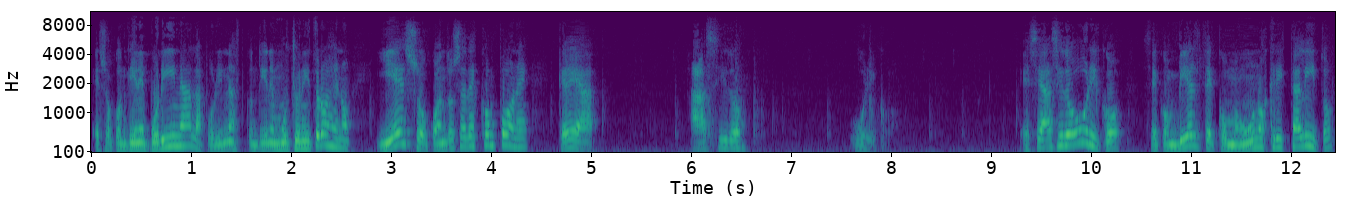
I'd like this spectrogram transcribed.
eso contiene purina, la purina contiene mucho nitrógeno y eso cuando se descompone crea ácido úrico. Ese ácido úrico se convierte como en unos cristalitos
